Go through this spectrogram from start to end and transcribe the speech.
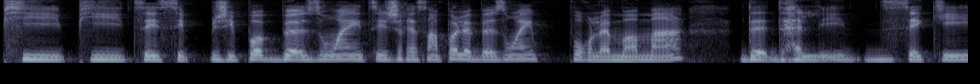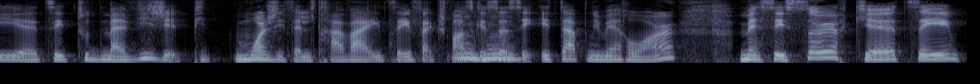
Puis, puis tu sais, j'ai pas besoin, tu sais, je ressens pas le besoin pour le moment d'aller disséquer, euh, tu sais, toute ma vie. Puis moi, j'ai fait le travail, tu sais. Fait que je pense que ça, mm-hmm. c'est étape numéro un. Mais c'est sûr que, tu sais,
